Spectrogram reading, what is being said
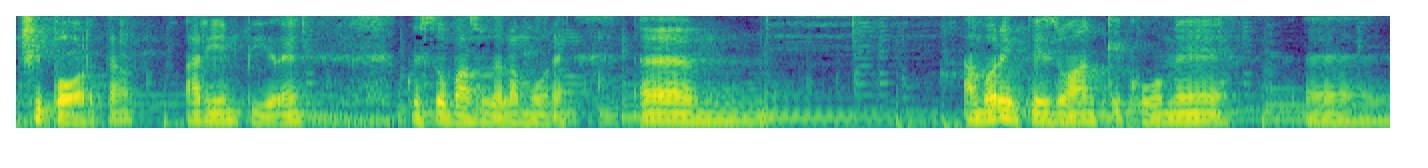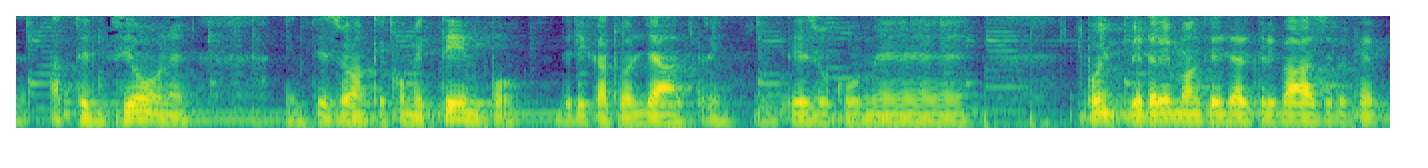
ci porta a riempire questo vaso dell'amore. Um, amore inteso anche come eh, attenzione, inteso anche come tempo dedicato agli altri, inteso come... Poi vedremo anche gli altri vasi perché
